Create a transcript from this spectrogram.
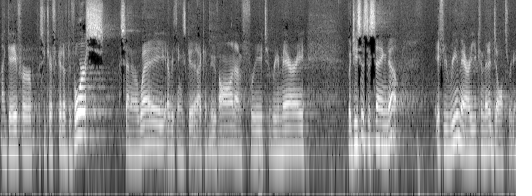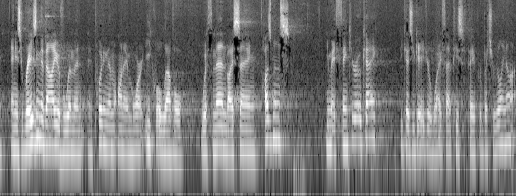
I gave her a certificate of divorce, Her away, everything's good, I can move on, I'm free to remarry. But Jesus is saying, no. If you remarry, you commit adultery. And he's raising the value of women and putting them on a more equal level with men by saying, Husbands, you may think you're okay because you gave your wife that piece of paper, but you're really not.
